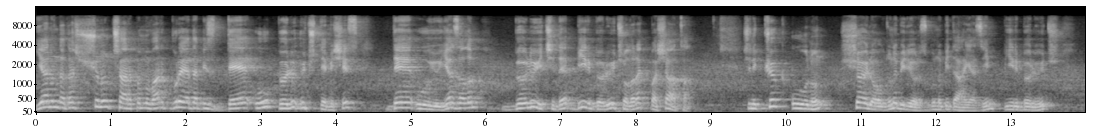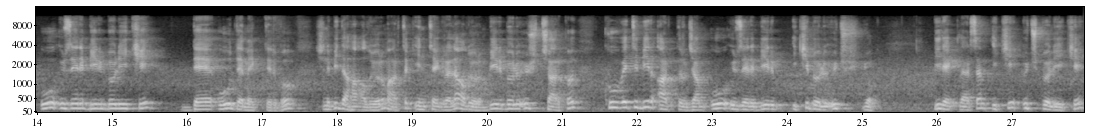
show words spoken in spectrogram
Yanında da şunun çarpımı var. Buraya da biz du bölü 3 demişiz. du'yu yazalım. Bölü içi de 1 bölü 3 olarak başa atalım. Şimdi kök u'nun şöyle olduğunu biliyoruz. Bunu bir daha yazayım. 1 bölü 3. u üzeri 1 bölü 2 du demektir bu. Şimdi bir daha alıyorum artık integrale alıyorum. 1 bölü 3 çarpı kuvveti 1 arttıracağım. u üzeri 1 2 bölü 3 yok. 1 eklersem 2 3 bölü 2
